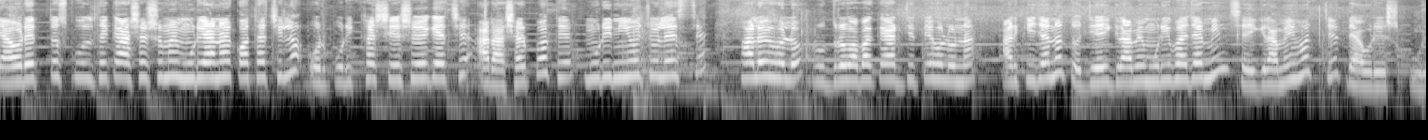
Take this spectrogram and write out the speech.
দেওরের তো স্কুল থেকে আসার সময় মুড়ি আনার কথা ছিল, ওর পরীক্ষা শেষ হয়ে গেছে আর আসার পথে মুড়ি নিয়েও চলে এসছে। ভালোই হলো রুদ্র বাবাকে আর যেতে হলো না। আর কি জানো তো, যেই গ্রামে মুড়ি ভাজা মিল, সেই গ্রামেই হচ্ছে দেওরের স্কুল।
